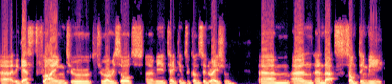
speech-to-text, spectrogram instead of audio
uh, the guests flying to to our resorts, uh, we take into consideration, um, and and that's something we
